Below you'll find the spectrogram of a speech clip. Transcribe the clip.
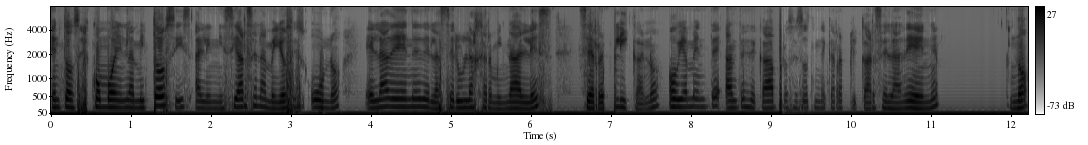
Entonces, como en la mitosis, al iniciarse la meiosis 1, el ADN de las células germinales se replica, ¿no? Obviamente, antes de cada proceso tiene que replicarse el ADN, ¿no?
